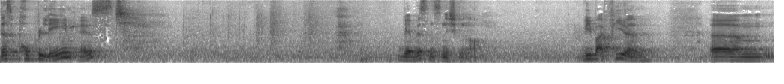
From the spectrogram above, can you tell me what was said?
Das Problem ist, wir wissen es nicht genau. Wie bei vielen, ähm,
